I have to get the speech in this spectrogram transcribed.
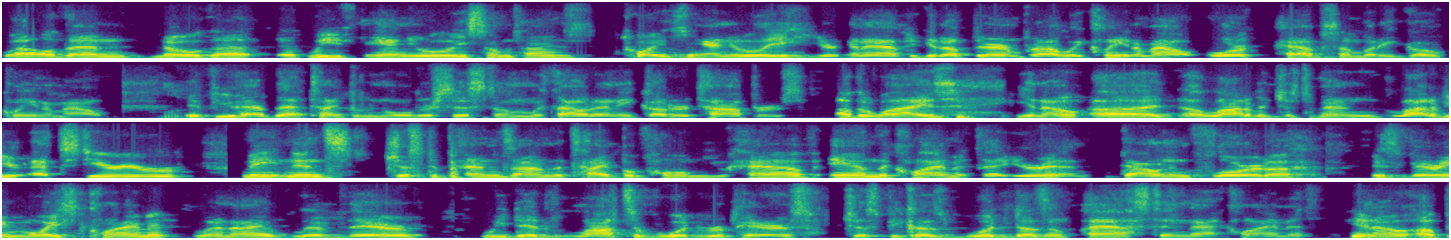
well, then know that at least annually, sometimes twice annually, you're going to have to get up there and probably clean them out or have somebody go clean them out if you have that type of an older system without any gutter toppers. Otherwise, you know, uh, a lot of it just depends, a lot of your exterior maintenance just depends on the type of home you have and the climate that you're in. Down in Florida, is very moist climate when I lived there we did lots of wood repairs just because wood doesn't last in that climate. You know, up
